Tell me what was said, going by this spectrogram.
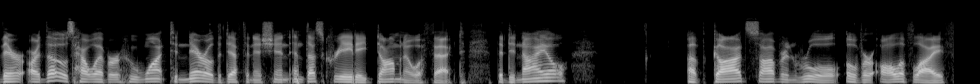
There are those, however, who want to narrow the definition and thus create a domino effect. The denial of God's sovereign rule over all of life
